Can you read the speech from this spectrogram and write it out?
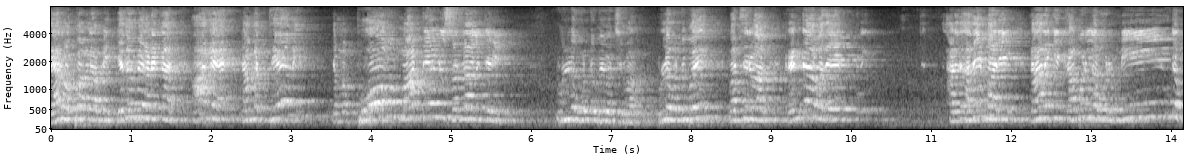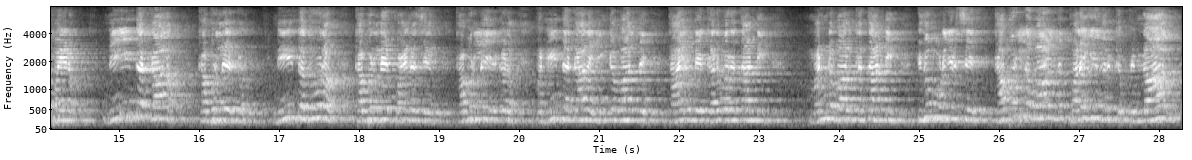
யாரும் வைப்பாங்களா அப்படி எதுவுமே நடக்காது ஆக நம்ம தேவை. நம்ம போக மாட்டேன்னு சொன்னாலும் சரி உள்ள கொண்டு போய் வச்சிருவான். உள்ள கொண்டு போய் வச்சிருவான். ரெண்டாவது அது- அதே மாதிரி நாளைக்கு கபூர்ல ஒரு நீண்ட பயணம். நீண்ட காலம் கபூர்ல இருக்கணும். நீண்ட தூரம் கபர்லே பயணம் செய்யணும். கபூர்ல இருக்கணும். இப்ப நீண்ட காலம் இங்க வாழ்ந்து தாயினுடைய கருவறை தாண்டி மண்ணு வாழ்க்கை தாண்டி இதுவும் முடிஞ்சிருச்சு. கபூர்ல வாழ்ந்து பழகியதற்கு பின்னால்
